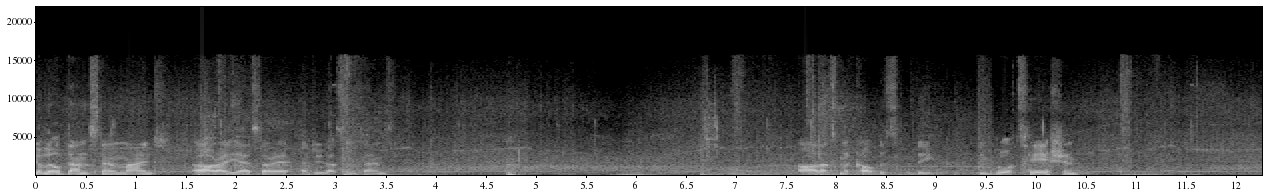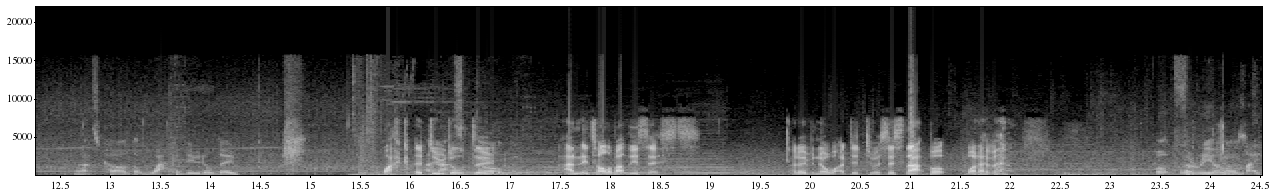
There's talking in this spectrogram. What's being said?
Your little dance, never mind. Alright, yeah, sorry. I do that sometimes. Oh, that's called the, the, the rotation. That's called the whack-a-doodle do. Whack a doodle do, all. and it's all about the assists. I don't even know what I did to assist that, but whatever. But for real, Mike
